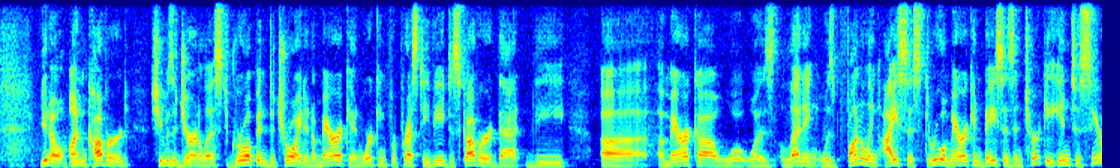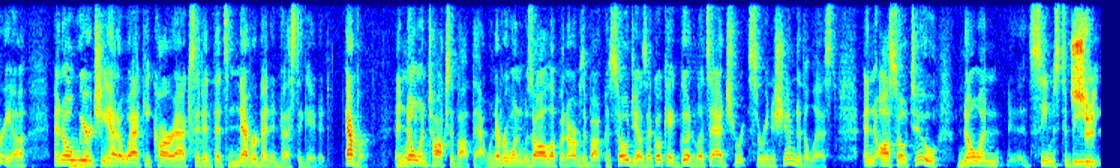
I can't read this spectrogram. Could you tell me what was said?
you know, mm-hmm. uncovered. She was a journalist, grew up in Detroit, an American working for Press TV, discovered that the uh, America w- was letting was funneling ISIS through American bases in Turkey into Syria. And oh, mm-hmm. weird, she had a wacky car accident that's never been investigated ever. And right. no one talks about that. When everyone was all up in arms about Khashoggi, I was like, okay, good, let's add Serena Shim to the list. And also, too, no one uh, seems to be.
